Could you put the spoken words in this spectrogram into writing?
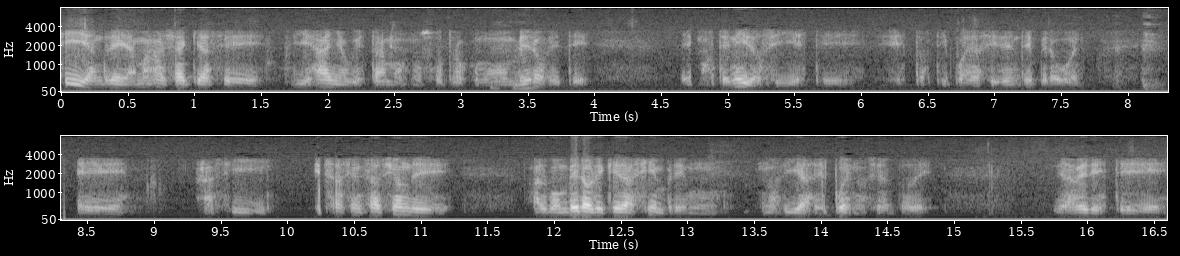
Sí, Andrea, más allá que hace 10 años que estamos nosotros como bomberos, este, hemos tenido, sí, este, estos tipos de accidentes, pero bueno, eh, así, esa sensación de al bombero le queda siempre un- unos días después, ¿no es cierto?, de, de haber este,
